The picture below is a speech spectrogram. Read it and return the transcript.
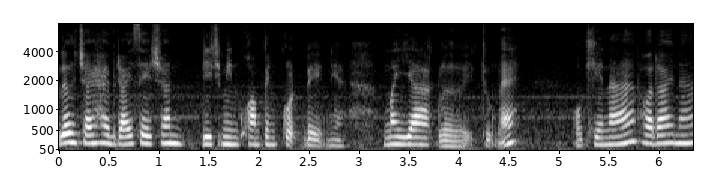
เรื่องใช้ hybridization determine ความเป็นกรดเบสเนี่ย ไม่ยากเลยถูกไหมโอเคนะ พอได้นะ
